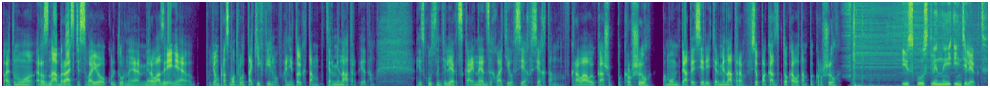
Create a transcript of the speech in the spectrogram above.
Поэтому разнообразьте свое культурное мировоззрение путем просмотра вот таких фильмов, а не только там «Терминатор», где там искусственный интеллект Skynet захватил всех, всех там в кровавую кашу покрушил. По-моему, пятая серия «Терминатора» все показывает, кто кого там покрушил. Искусственный интеллект.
